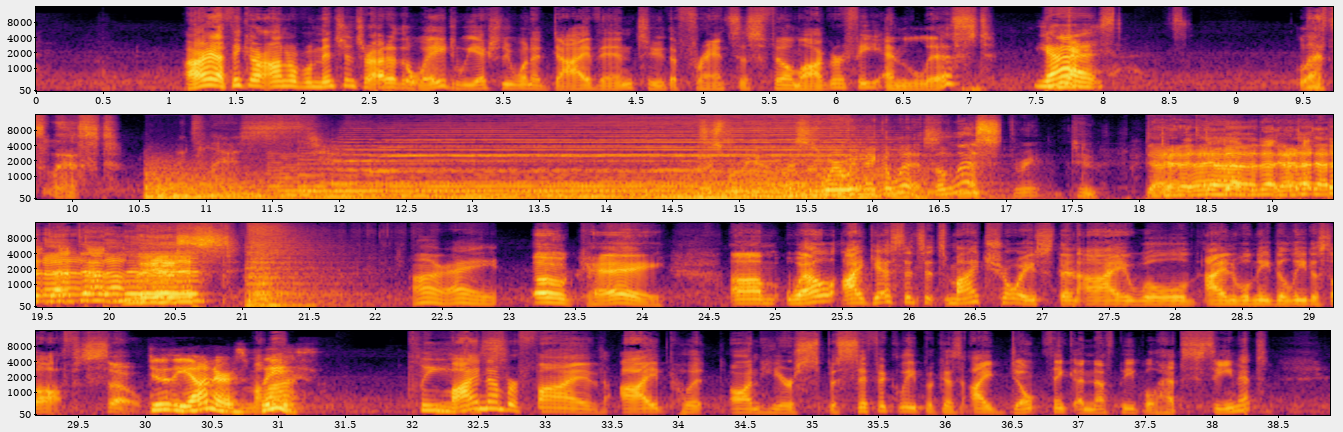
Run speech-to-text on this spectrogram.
All right, I think our honorable mentions are out of the way. Do we actually want to dive into the Frances filmography and list? Yes. Let's list. Let's list. This is where we do the list. This is where we make a list. The list. Three, two. List. All right. Okay. Um, well, I guess since it's my choice, then I will I will need to lead us off. So Do the honors, My- please. Please. My number five, I put on here specifically because I don't think enough people have seen it,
